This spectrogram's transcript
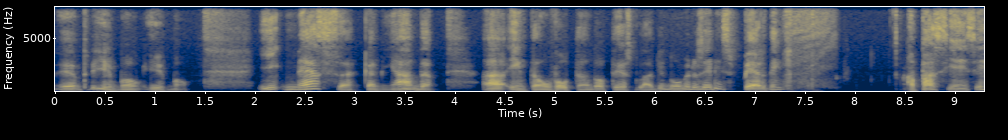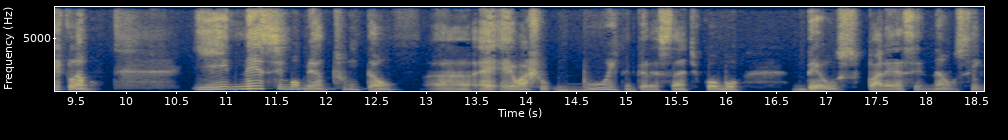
entre irmão e irmão. E nessa caminhada, ah, então, voltando ao texto lá de Números, eles perdem a paciência e reclamam. E nesse momento, então, ah, é, eu acho muito interessante como Deus parece não se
